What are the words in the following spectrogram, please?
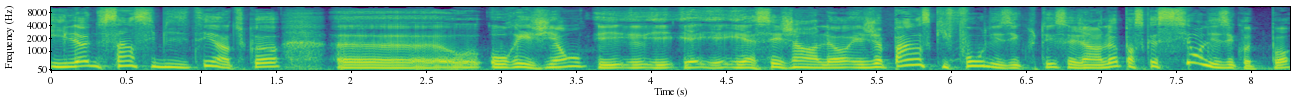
il a une sensibilité en tout cas aux, aux, régions et, et, et, à ces gens-là. Et je pense qu'il faut les écouter ces gens-là parce que si on les écoute pas,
